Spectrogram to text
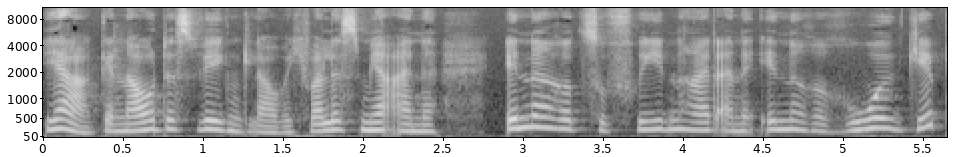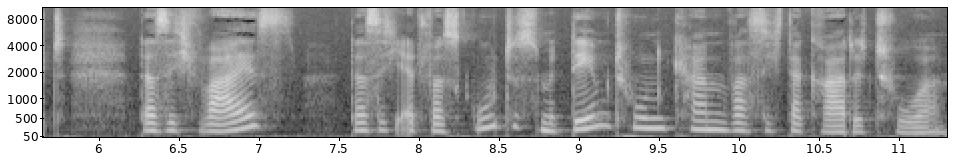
Ja, genau deswegen glaube ich, weil es mir eine innere Zufriedenheit, eine innere Ruhe gibt, dass ich weiß, dass ich etwas Gutes mit dem tun kann, was ich da gerade tue.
